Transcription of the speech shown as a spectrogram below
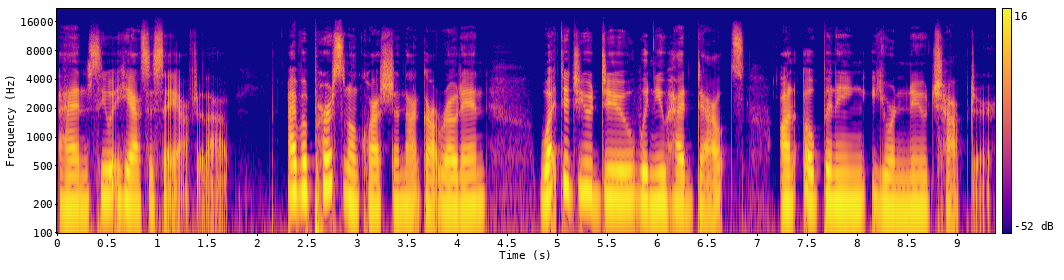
and see what he has to say after that. I have a personal question that got wrote in. What did you do when you had doubts on opening your new chapter?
